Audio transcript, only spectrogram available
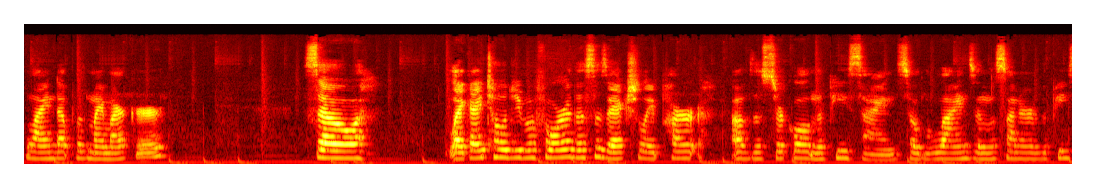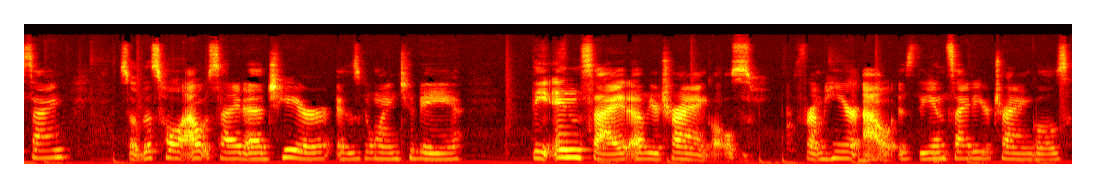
lined up with my marker. So like I told you before this is actually part of the circle and the peace sign. So the lines in the center of the peace sign. So this whole outside edge here is going to be the inside of your triangles. From here out is the inside of your triangles.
